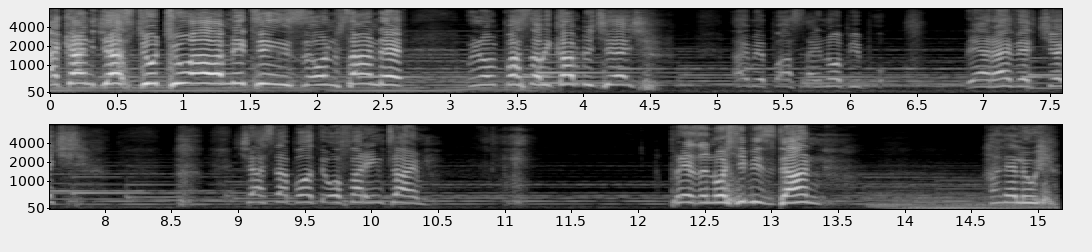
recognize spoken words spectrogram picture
I can't just do two hour meetings on Sunday. You know, Pastor, we come to church. I'm a pastor, I know people. They arrive at church just about the offering time. Praise and worship is done. Hallelujah.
